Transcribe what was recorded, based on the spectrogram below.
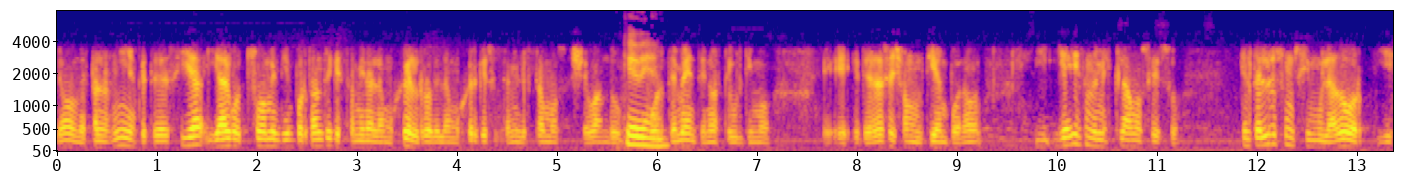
¿no? Donde están los niños que te decía, y algo sumamente importante que es también a la mujer, el rol de la mujer, que eso también lo estamos llevando fuertemente, ¿no? Este último, eh, eh, desde hace ya un tiempo, ¿no? Y, y ahí es donde mezclamos eso. El tablero es un simulador y,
